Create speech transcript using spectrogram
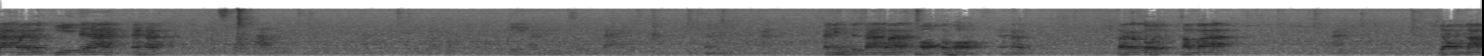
ตั้งไว้เมื่อกี้ก็ได้นะครับอันนี้ผมจะตั้งว่าทองก็พอนะครับ แล้วก็กดคำว่า ยอมรับ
